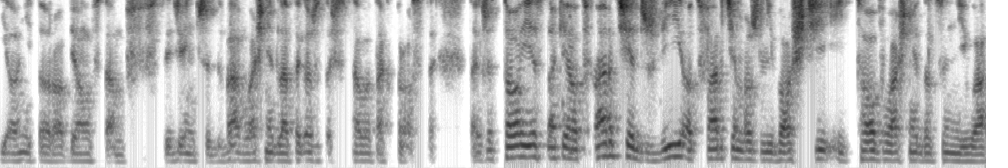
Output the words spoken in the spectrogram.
i oni to robią w, tam w tydzień czy dwa właśnie dlatego, że to się stało tak proste. Także to jest takie otwarcie drzwi, otwarcie możliwości i to właśnie doceniła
